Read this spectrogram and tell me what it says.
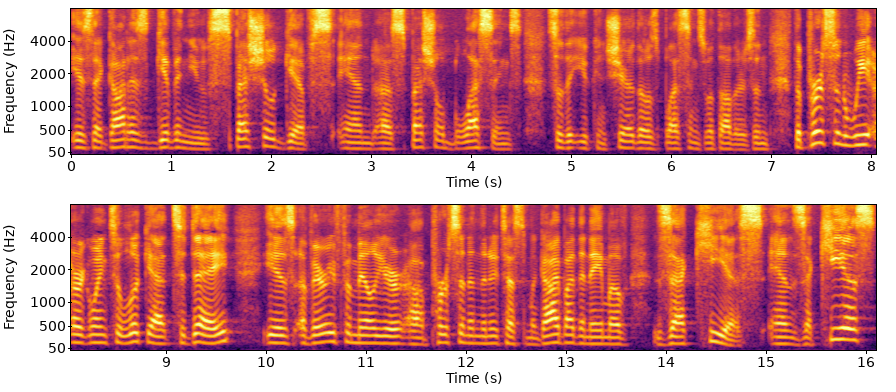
is that God has given you special gifts and uh, special blessings so that you can share those blessings with others. And the person we are going to look at today is a very familiar uh, person in the New Testament—a guy by the name of Zacchaeus. And Zacchaeus,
